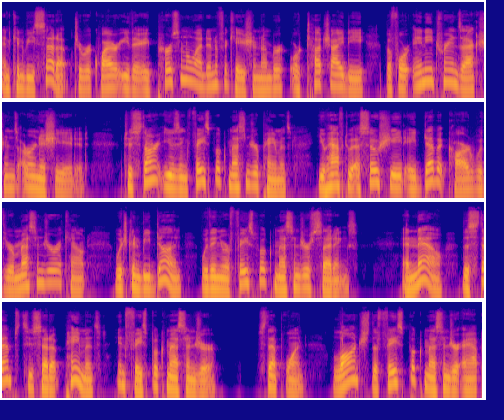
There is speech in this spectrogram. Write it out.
and can be set up to require either a personal identification number or Touch ID before any transactions are initiated. To start using Facebook Messenger payments, you have to associate a debit card with your Messenger account, which can be done within your Facebook Messenger settings. And now, the steps to set up payments in Facebook Messenger. Step 1. Launch the Facebook Messenger app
